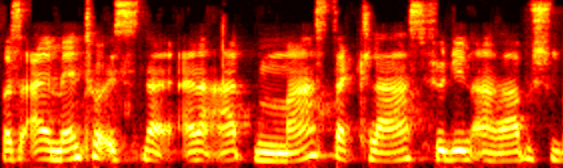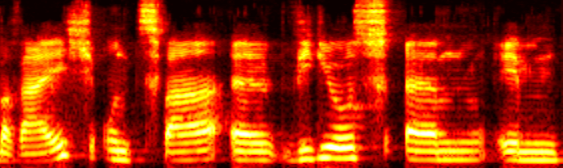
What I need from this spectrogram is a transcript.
Was Almentor ist eine, eine, Art Masterclass für den arabischen Bereich und zwar äh, Videos ähm, im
